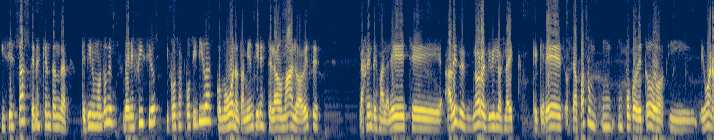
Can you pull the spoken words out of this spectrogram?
Y si estás, tenés que entender que tiene un montón de beneficios y cosas positivas, como bueno, también tiene este lado malo. A veces la gente es mala leche, a veces no recibís los likes que querés, o sea, pasa un, poco de todo y, bueno,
